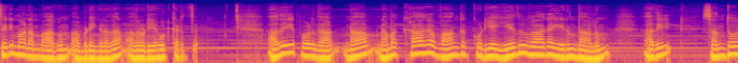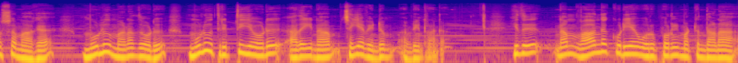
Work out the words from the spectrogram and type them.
செரிமானம் ஆகும் அப்படிங்கிறதான் அதனுடைய உட்கருத்து. அதே போல்தான் நாம் நமக்காக வாங்கக்கூடிய எதுவாக இருந்தாலும் அதில் சந்தோஷமாக முழு மனதோடு முழு திருப்தியோடு அதை நாம் செய்ய வேண்டும் அப்படின்றாங்க. இது நாம் வாங்கக்கூடிய ஒரு பொருள் மட்டும்தானா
